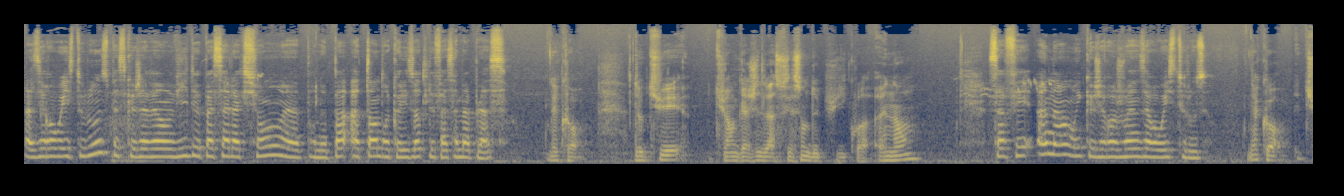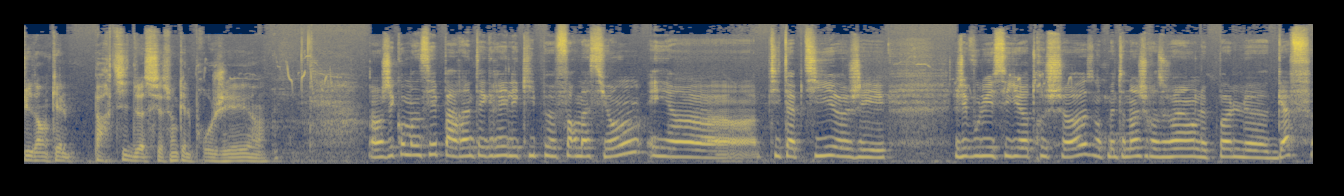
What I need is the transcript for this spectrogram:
à Zero Waste Toulouse parce que j'avais envie de passer à l'action pour ne pas attendre que les autres le fassent à ma place. D'accord. Donc tu es, tu es engagé de l'association depuis quoi Un an? Ça fait un an, oui, que j'ai rejoint Zero Waste Toulouse. D'accord. Tu es dans quelle partie de l'association, quel projet hein? Alors j'ai commencé par intégrer l'équipe formation et euh, petit à petit euh, j'ai j'ai voulu essayer autre chose. Donc maintenant je rejoins le pôle GAF,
